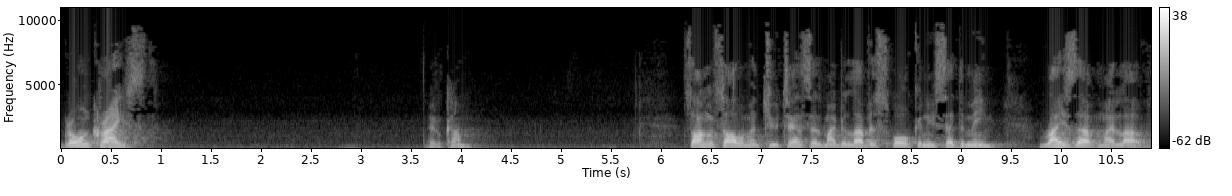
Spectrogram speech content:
Grow in Christ. It'll come. Song of Solomon 2:10 says, "My beloved spoke, and he said to me, Rise up, my love,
